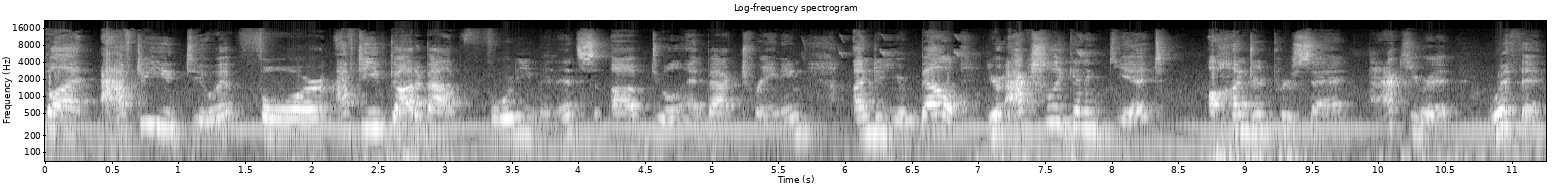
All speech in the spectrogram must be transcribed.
But after you do it for, after you've got about 40 minutes of dual n-back training under your belt, you're actually going to get 100% accurate with it.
